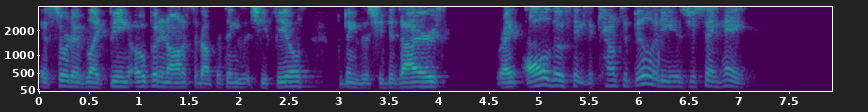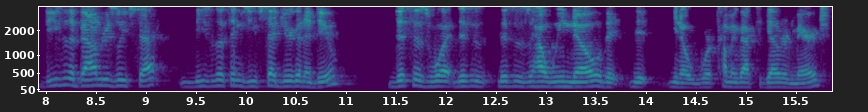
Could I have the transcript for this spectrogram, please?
is sort of like being open and honest about the things that she feels, the things that she desires, right? All of those things. Accountability is just saying, hey, these are the boundaries we've set. These are the things you've said you're going to do. This is what this is. This is how we know that, that you know we're coming back together in marriage,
